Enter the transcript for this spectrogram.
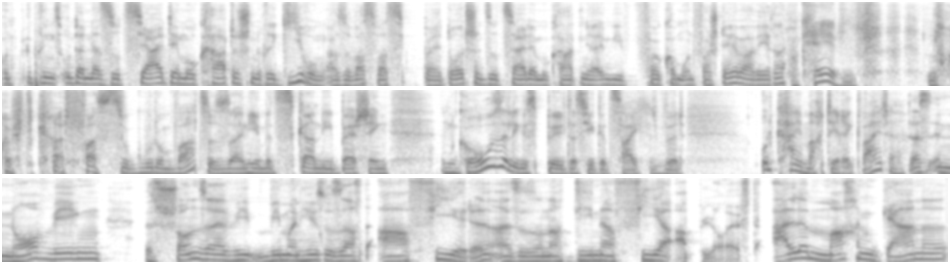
Und übrigens unter einer sozialdemokratischen Regierung. Also was, was bei deutschen Sozialdemokraten ja irgendwie vollkommen unvorstellbar wäre. Okay, läuft gerade fast so gut, um wahr zu sein hier mit Scandi-Bashing. Ein gruseliges Bild, das hier gezeichnet wird. Und Kai macht direkt weiter. Das in Norwegen ist schon so, wie, wie man hier so sagt, A4, also so nach DIN A4 abläuft. Alle machen gerne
